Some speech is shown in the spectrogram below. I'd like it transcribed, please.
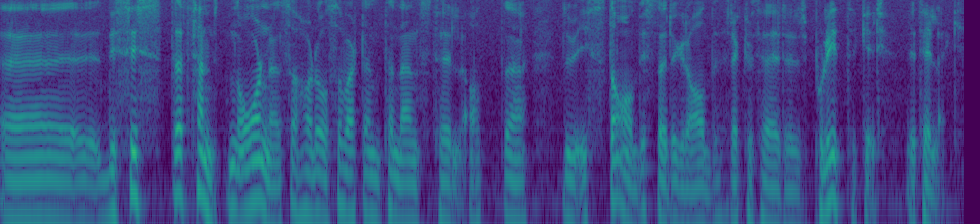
Eh, de siste 15 årene så har det også vært en tendens til at uh, du i stadig større grad rekrutterer politiker i tillegg.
